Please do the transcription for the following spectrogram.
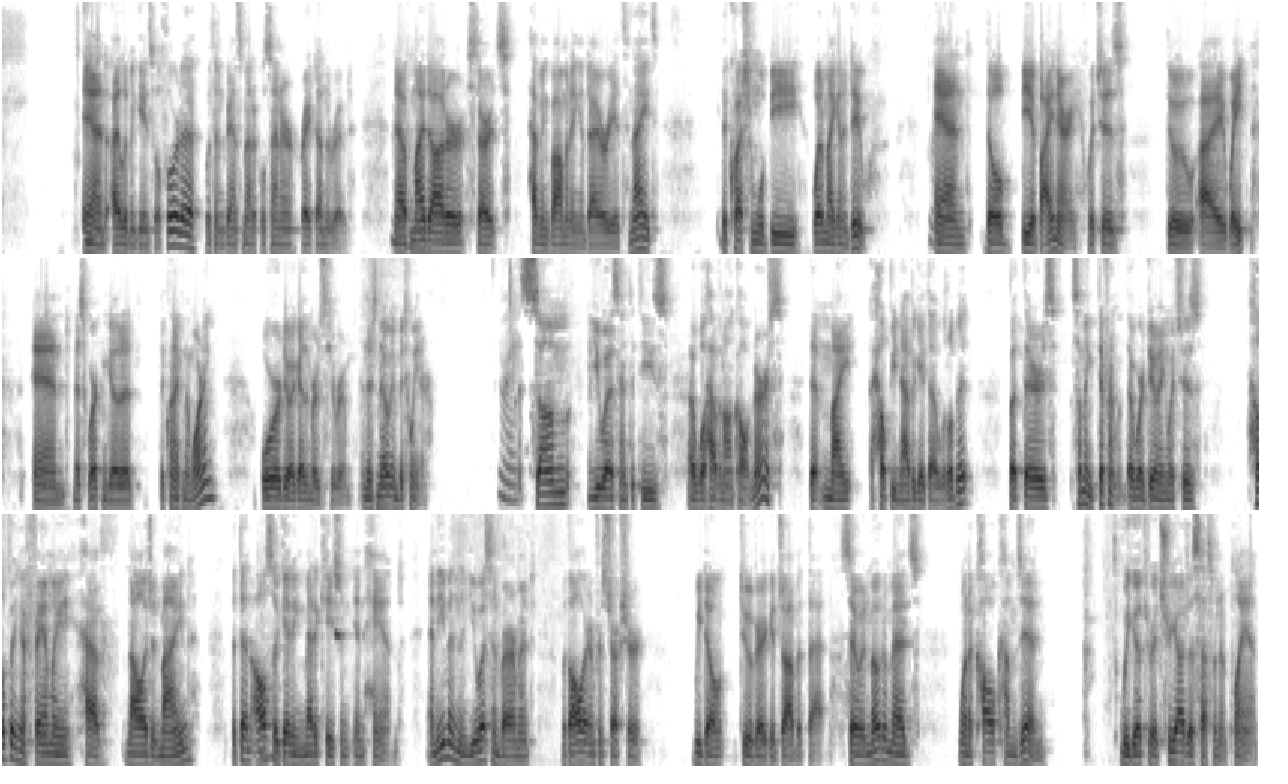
and I live in Gainesville, Florida with an advanced medical center right down the road. Mm-hmm. Now, if mm-hmm. my daughter starts having vomiting and diarrhea tonight, the question will be, what am I going to do? Right. And there'll be a binary, which is, do I wait and miss work and go to the clinic in the morning, or do I go to the emergency room? And there's no in betweener. Right. Some U.S. entities uh, will have an on-call nurse that might help you navigate that a little bit, but there's something different that we're doing, which is helping a family have knowledge in mind, but then also mm-hmm. getting medication in hand. And even in the US environment, with all our infrastructure, we don't do a very good job at that. So in Motomeds, when a call comes in, we go through a triage assessment and plan.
